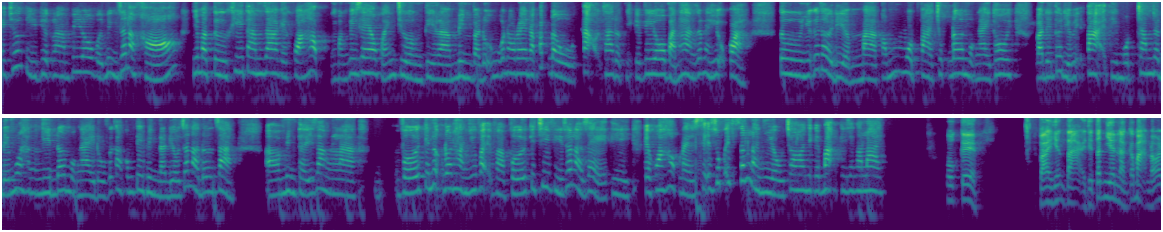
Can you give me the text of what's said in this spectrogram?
Ngày trước thì việc làm video với mình rất là khó Nhưng mà từ khi tham gia cái khóa học bằng video của anh Trường Thì là mình và đội ngũ Noren đã bắt đầu tạo ra được những cái video bán hàng rất là hiệu quả. Từ những cái thời điểm mà có một vài chục đơn một ngày thôi Và đến thời điểm hiện tại thì 100 cho đến một hàng nghìn đơn một ngày đối với cả công ty mình là điều rất là đơn giản. À, Mình thấy rằng là với cái lượng đơn hàng như vậy và với cái chi phí rất là rẻ Thì cái khóa học này sẽ giúp ích rất là nhiều cho những cái bạn kinh doanh online. Ok, và hiện tại thì tất nhiên là các bạn đó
